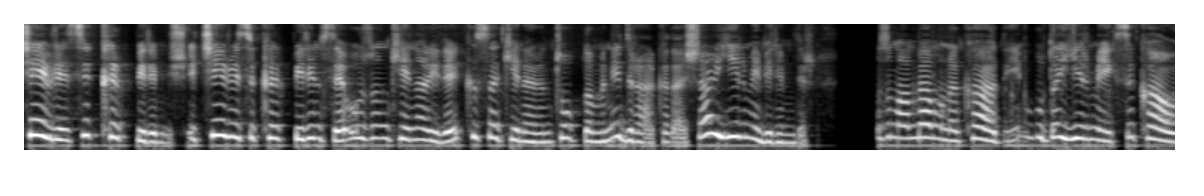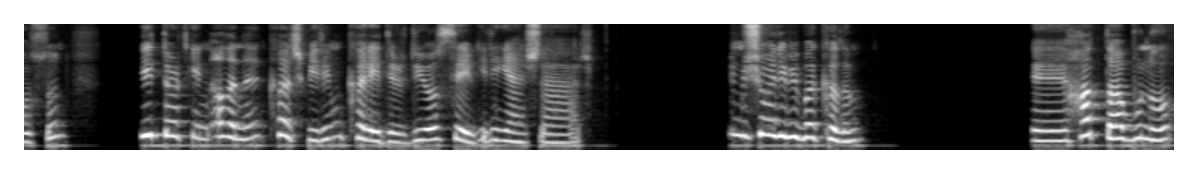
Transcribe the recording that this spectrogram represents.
Çevresi 40 birimmiş. E, çevresi 40 birimse uzun kenar ile kısa kenarın toplamı nedir arkadaşlar? 20 birimdir. O zaman ben buna K diyeyim. Bu da 20 eksi K olsun. Dikdörtgenin alanı kaç birim karedir diyor sevgili gençler. Şimdi şöyle bir bakalım. E, hatta bunu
